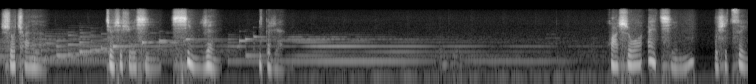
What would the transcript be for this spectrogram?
说穿了，就是学习信任一个人。话说，爱情。不是最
